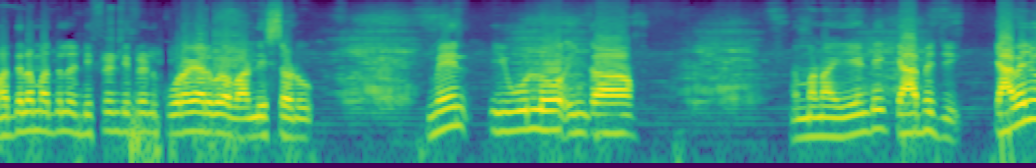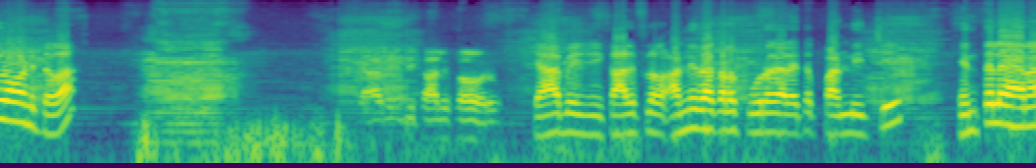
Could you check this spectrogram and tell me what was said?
మధ్యలో మధ్యలో డిఫరెంట్ డిఫరెంట్ కూరగాయలు కూడా పండిస్తాడు. మెయిన్ ఈ ఊళ్ళో ఇంకా మన ఏంటి? క్యాబేజీ. క్యాబేజీ కూడా పండిస్తావా? Cabbage cauliflower. క్యాబేజీ కాలీఫ్లవర్ అన్ని రకాల కూరగాయలు అయితే పండించి ఎంతలే అయినా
